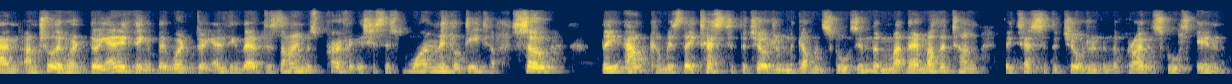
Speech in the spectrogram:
and I'm sure they weren't doing anything. They weren't doing anything. Their design was perfect. It's just this one little detail. So the outcome is they tested the children in the government schools in the, their mother tongue. They tested the children in the private schools in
